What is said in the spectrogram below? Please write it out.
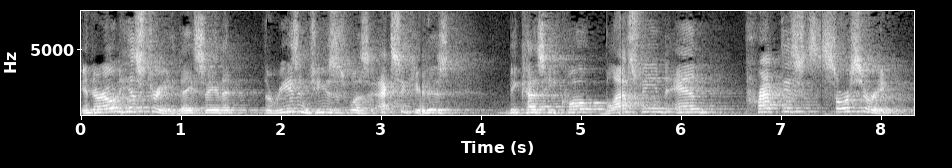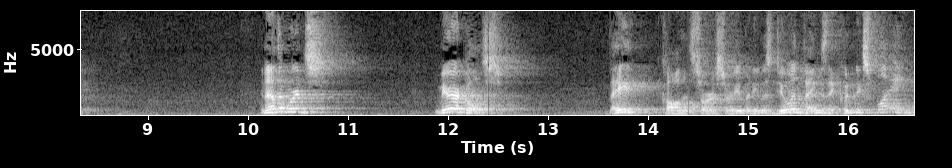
in their own history, they say that the reason Jesus was executed is because he, quote, blasphemed and practiced sorcery. In other words, miracles. They called it sorcery, but he was doing things they couldn't explain.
